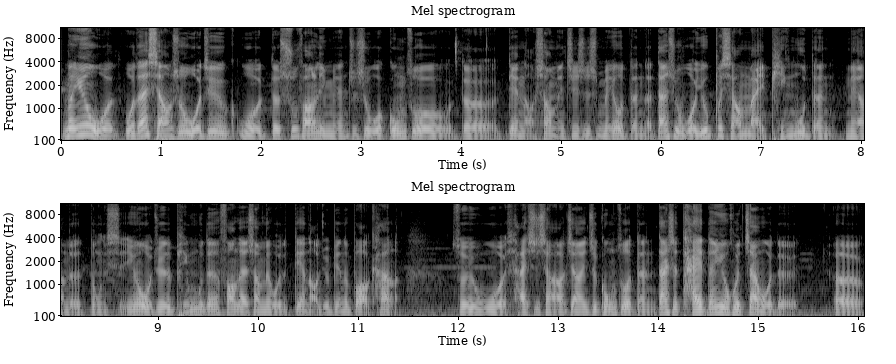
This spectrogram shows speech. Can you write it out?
那因为我我在想说，我这个我的书房里面，就是我工作的电脑上面其实是没有灯的，但是我又不想买屏幕灯那样的东西，因为我觉得屏幕灯放在上面，我的电脑就变得不好看了，所以我还是想要这样一只工作灯，但是台灯又会占我的呃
